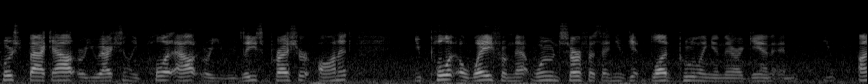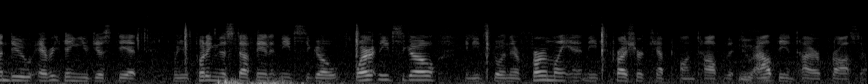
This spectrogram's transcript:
pushed back out or you accidentally pull it out or you release pressure on it, you pull it away from that wound surface and you get blood pooling in there again and you undo everything you just did. When you're putting this stuff in, it needs to go where it needs to go, it needs to go in there firmly, and it needs pressure kept on top of it Mhm. throughout the entire process.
